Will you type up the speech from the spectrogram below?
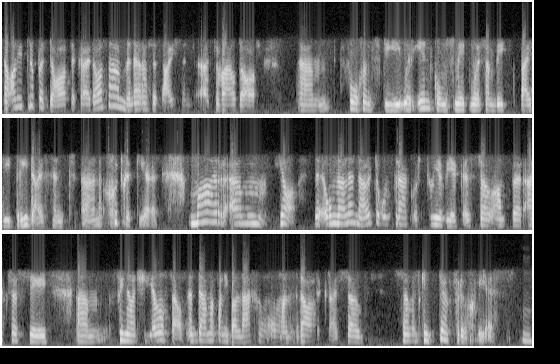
nou al die troepe daar te kry. Daar's nou minder as 1000 uh, terwyl daar ehm um, volgens die ooreenkoms met Mosambiek by die 3000 uh, goedgekeur is. Maar ehm um, ja, de, om hulle nou te onttrek oor 2 weke sou amper ek sou sê ehm um, finansiëel self in terme van die belegging om hulle daar te kry sou sou miskien te vroeg wees. Hmm.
